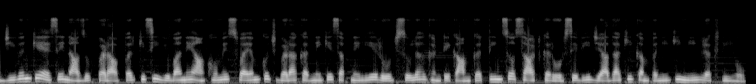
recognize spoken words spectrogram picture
जीवन के ऐसे नाजुक पड़ाव पर किसी युवा ने आँखों में स्वयं कुछ बड़ा करने के सपने लिए रोज 16 घंटे काम कर 360 करोड़ से भी ज़्यादा की कंपनी की नींव रख दी हो।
